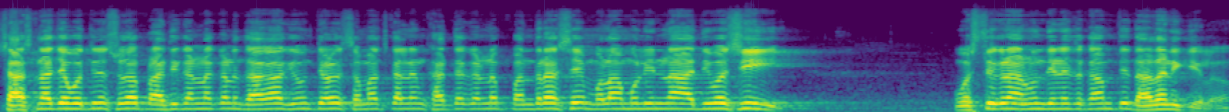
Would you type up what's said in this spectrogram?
शासनाच्या वतीने सुद्धा प्राधिकरणाकडनं जागा घेऊन त्यावेळेस समाज कल्याण खात्याकडनं पंधराशे मुलामुलींना आदिवासी वसतिगृह आणून देण्याचं काम ते दादानी केलं.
